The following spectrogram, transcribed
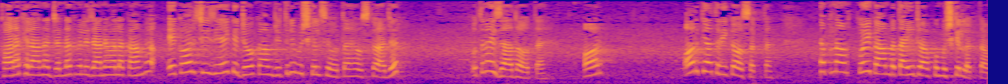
کھانا کھلانا جنت میں لے جانے والا کام ہے۔ ایک اور چیز یہ ہے کہ جو کام جتنی مشکل سے ہوتا ہے، اس کا اجر اتنا ہی زیادہ ہوتا ہے۔ اور اور کیا طریقہ ہو سکتا ہے؟ اپنا کوئی کام بتائیے جو آپ کو مشکل لگتا ہو۔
